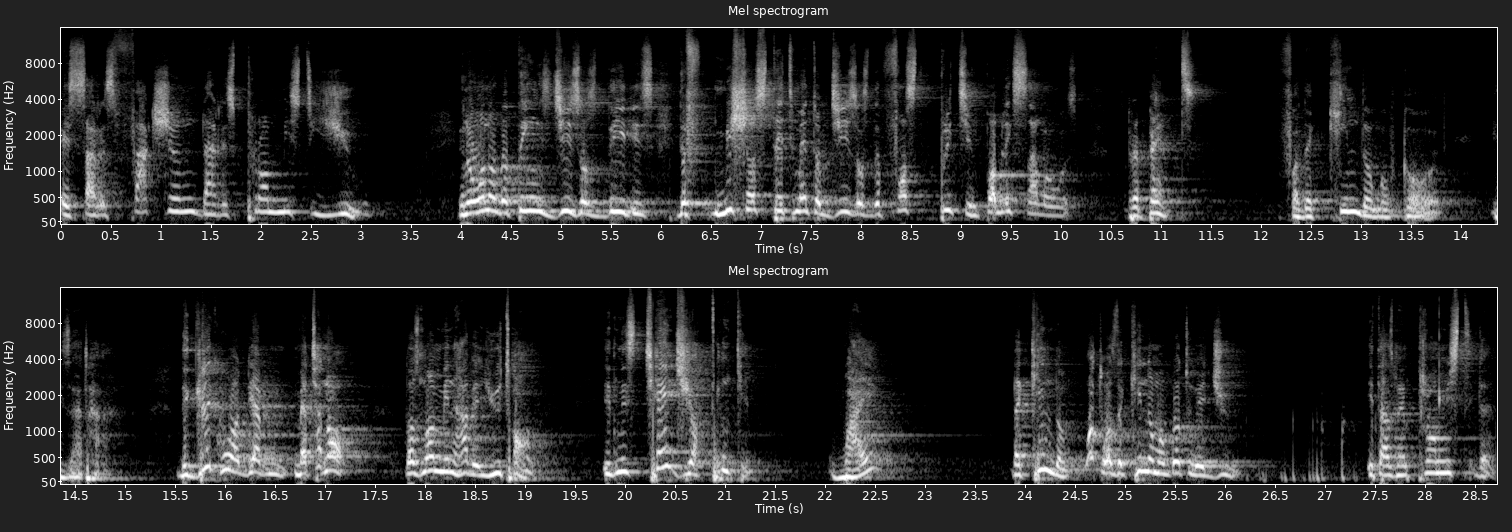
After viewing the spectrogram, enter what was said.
A satisfaction that is promised to you. You know, one of the things Jesus did is the mission statement of Jesus, the first preaching, public sermon was repent, for the kingdom of God is at hand. The Greek word there, metanoia, does not mean have a U turn, it means change your thinking. Why? The kingdom. What was the kingdom of God to a Jew? It has been promised them.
